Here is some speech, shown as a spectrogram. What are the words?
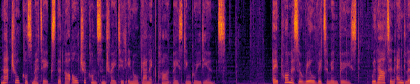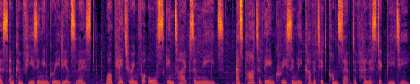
natural cosmetics that are ultra concentrated in organic plant based ingredients. They promise a real vitamin boost, without an endless and confusing ingredients list, while catering for all skin types and needs, as part of the increasingly coveted concept of holistic beauty.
